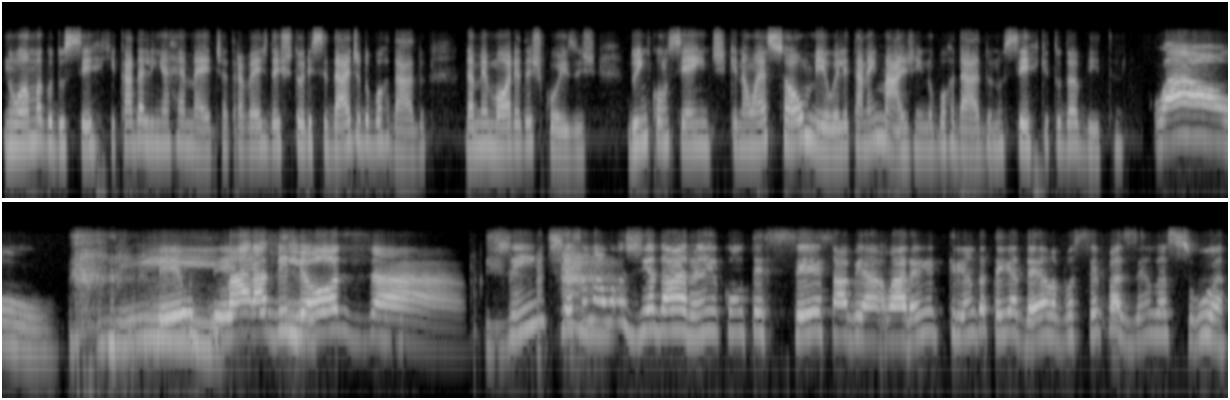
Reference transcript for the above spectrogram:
no âmago do ser que cada linha remete através da historicidade do bordado, da memória das coisas, do inconsciente que não é só o meu, ele está na imagem, no bordado, no ser que tudo habita. Uau! Meu Deus! Maravilhosa! Gente, essa analogia da aranha com o TC, sabe? A, a aranha criando a teia dela, você fazendo a sua.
